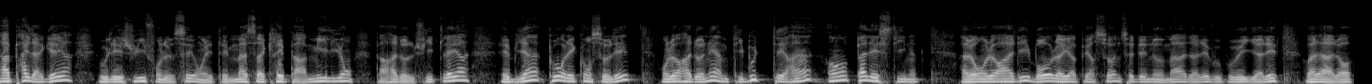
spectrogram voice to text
Après la guerre, où les Juifs, on le sait, ont été massacrés par millions par Adolf Hitler, eh bien, pour les consoler, on leur a donné un petit bout de terrain en Palestine. Alors on leur a dit, bon, là, il n'y a personne, c'est des nomades, allez, vous pouvez y aller. Voilà, alors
